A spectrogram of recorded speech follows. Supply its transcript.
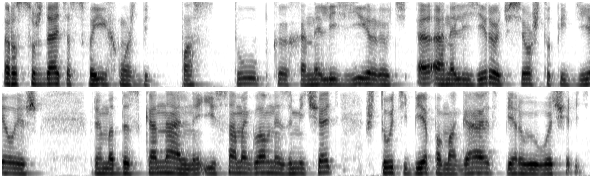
рассуждать о своих, может быть, поступках, анализировать, э, анализировать все, что ты делаешь, прямо досконально. И самое главное, замечать, что тебе помогает в первую очередь.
